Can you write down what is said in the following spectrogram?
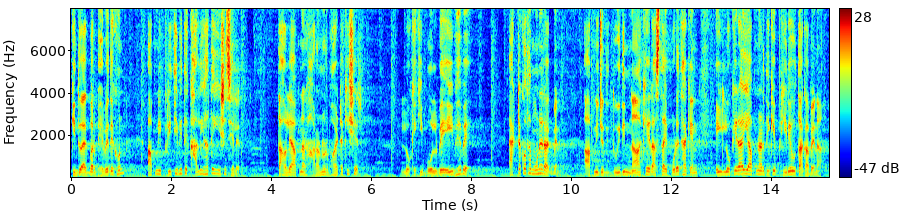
কিন্তু একবার ভেবে দেখুন, আপনি পৃথিবীতে খালি হাতেই এসেছিলেন। তাহলে আপনার হারানোর ভয়টা কিসের? লোকে কি বলবে এই ভেবে? একটা কথা মনে রাখবেন, আপনি যদি দুই দিন না খেয়ে রাস্তায় পড়ে থাকেন, এই লোকেরাই আপনার দিকে ফিরেও তাকাবে না।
